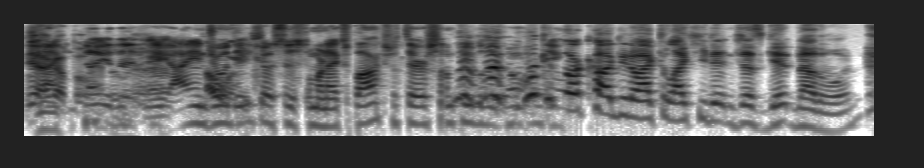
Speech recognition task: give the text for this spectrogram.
Yeah, And I I got can both. tell you that hey, I enjoy the ecosystem on Xbox, but there are some look, people that look, don't. look at lord cognito acting like he didn't just get another one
